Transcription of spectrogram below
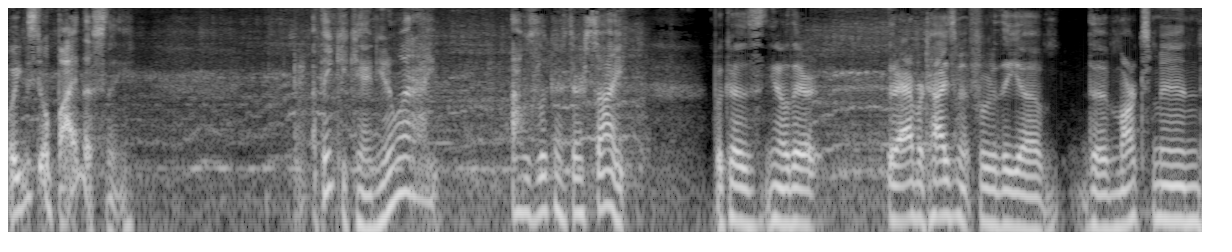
Well, you can still buy this thing. I think you can. You know what? I I was looking at their site because you know their their advertisement for the uh, the marksman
